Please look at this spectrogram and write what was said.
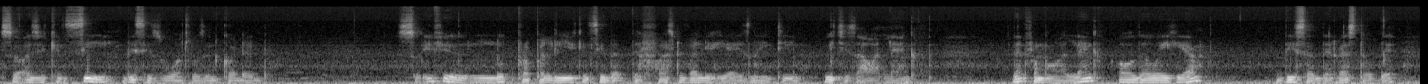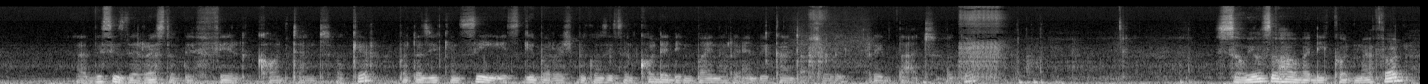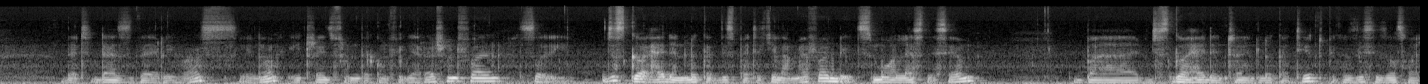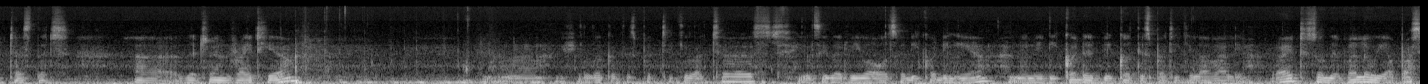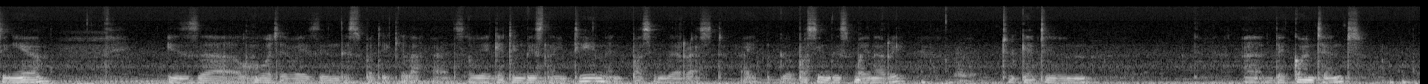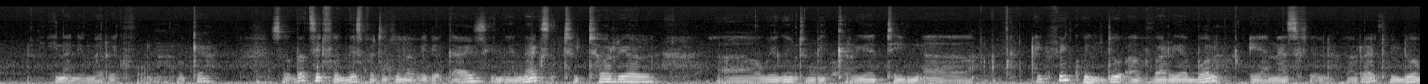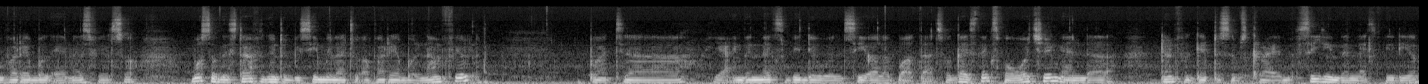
So as you can see this is what was encoded. So if you look properly you can see that the first value here is 19 which is our length. Then from our length all the way here these are the rest of the uh, this is the rest of the field content okay? But as you can see it's gibberish because it's encoded in binary and we can't actually read that okay? So we also have a decode method that does the reverse you know? It reads from the configuration file. So just go ahead and look at this particular method. It's more or less the same but just go ahead and try and look at it because this is also a test that uh, the trend right here. Uh, if you look at this particular test you'll see that we were also decoding here. And when we decoded we got this particular value right? So the value we are passing here is uh, whatever is in this particular file. So we're getting this 19 and passing the rest right? We're passing this binary to get in uh, the content in a numeric form okay so that's it for this particular video guys. In the next tutorial uh, we're going to be creating uh, I think we'll do a variable ANS field alright? We'll do a variable ANS field. So most of the stuff is going to be similar to a variable num field. But uh, yeah in the next video we'll see all about that. So guys thanks for watching and uh, don't forget to subscribe. See you in the next video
